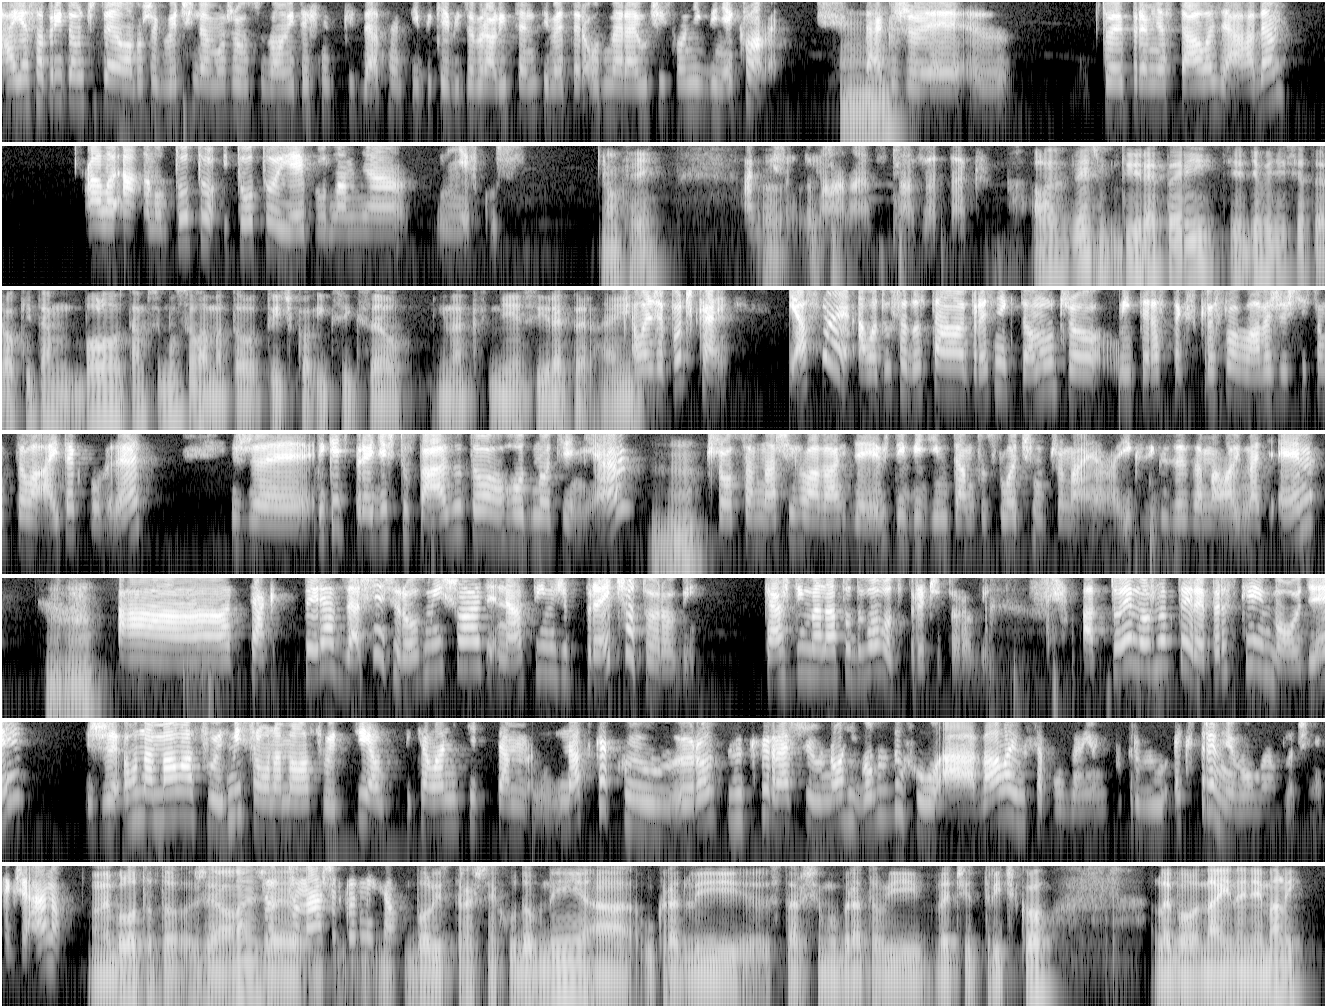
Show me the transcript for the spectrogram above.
A ja sa pri tom čutujem, lebo však väčšina mužov sú veľmi technicky zdatné typy, keby zobrali centimeter, odmerajú číslo, nikdy neklame. Mm-hmm. Takže e, to je pre mňa stále záhada. Ale áno, toto, toto je podľa mňa nevkus. OK. Ak by som to mala nazvať tak. Ale vieš, tí repery, tie 90. roky, tam bolo, tam si musela mať to tričko XXL, inak nie si reper, hej? Lenže počkaj, jasné, ale tu sa dostávame presne k tomu, čo mi teraz tak skreslo v hlave, že ešte som chcela aj tak povedať, že ty keď prejdeš tú fázu toho hodnotenia, uh-huh. čo sa v našich hlavách deje, vždy vidím tam tú slečnu, čo má XXS a mala by mať M, uh-huh. a tak teraz začneš rozmýšľať nad tým, že prečo to robí každý má na to dôvod, prečo to robí. A to je možno k tej reperskej móde, že ona mala svoj zmysel, ona mala svoj cieľ. Tí chalani, keď tam nadskakujú, rozkračujú nohy vo vzduchu a válajú sa po zemi, oni potrebujú extrémne voľné oblečenie, takže áno. No nebolo to to, že ona, to, že to má všetko zmysel. boli strašne chudobní a ukradli staršiemu bratovi väčšie tričko, lebo na iné nemali?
